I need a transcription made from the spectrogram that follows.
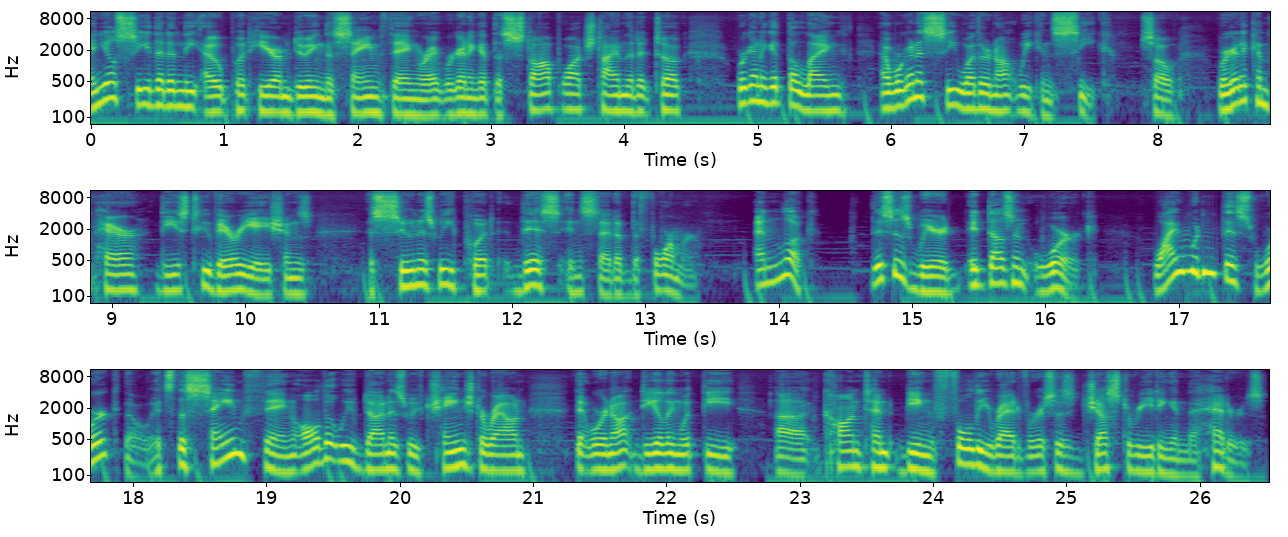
And you'll see that in the output here, I'm doing the same thing, right? We're going to get the stopwatch time that it took. We're going to get the length, and we're going to see whether or not we can seek. So we're going to compare these two variations as soon as we put this instead of the former. And look, this is weird. It doesn't work. Why wouldn't this work though? It's the same thing. All that we've done is we've changed around that we're not dealing with the uh, content being fully read versus just reading in the headers.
